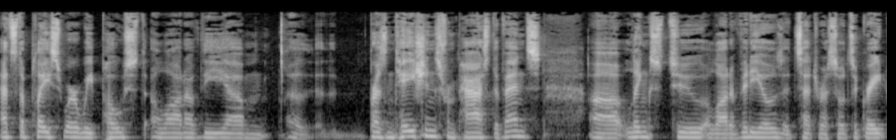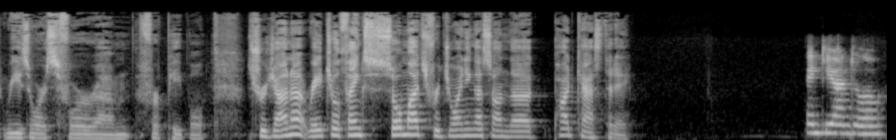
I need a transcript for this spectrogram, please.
That's the place where we post a lot of the um, uh, presentations from past events, uh, links to a lot of videos, etc. So it's a great resource for um, for people. Srujana, Rachel, thanks so much for joining us on the podcast today. Thank you, Angelo.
